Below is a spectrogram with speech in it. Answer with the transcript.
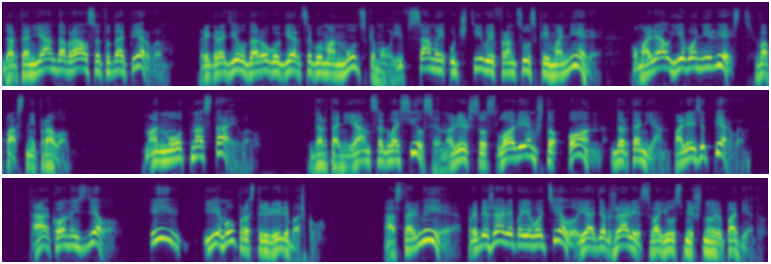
Д'Артаньян добрался туда первым, преградил дорогу герцогу Манмутскому и в самой учтивой французской манере умолял его не лезть в опасный пролом. Манмут настаивал. Д'Артаньян согласился, но лишь с условием, что он, Д'Артаньян, полезет первым. Так он и сделал. И ему прострелили башку. Остальные пробежали по его телу и одержали свою смешную победу.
